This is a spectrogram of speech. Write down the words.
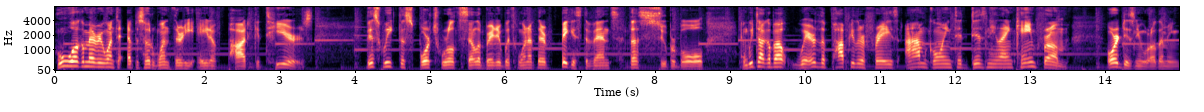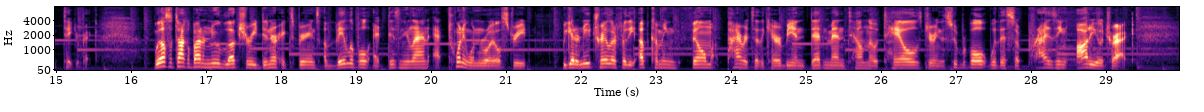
Welcome everyone to episode 138 of Podcateers. This week, the sports world celebrated with one of their biggest events, the Super Bowl, and we talk about where the popular phrase "I'm going to Disneyland" came from, or Disney World. I mean, take your pick. We also talk about a new luxury dinner experience available at Disneyland at 21 Royal Street. We get a new trailer for the upcoming film Pirates of the Caribbean Dead Men Tell No Tales during the Super Bowl with a surprising audio track.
